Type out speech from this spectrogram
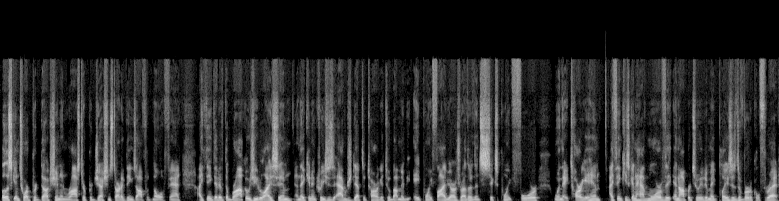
But let's get into our production and roster projection, starting things off with Noah Fant. I think that if the Broncos utilize him and they can increase his average depth of target to about maybe 8.5 yards rather than 6.4 when they target him, I think he's going to have more of the, an opportunity to make plays as a vertical threat.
